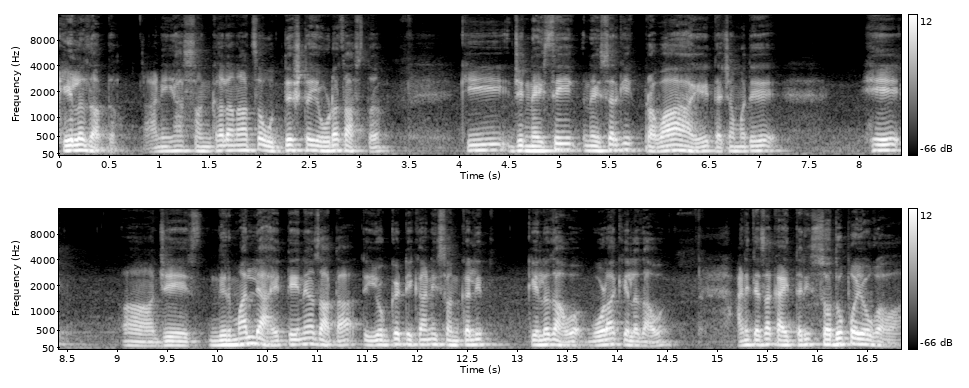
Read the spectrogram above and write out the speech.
केलं जातं. आणि ह्या संकलनाचं उद्दिष्ट एवढंच असतं की जे नैसर्गिक नैसर्गिक प्रवाह आहे त्याच्यामध्ये हे जे निर्माल्य आहे ते न जाता ते योग्य ठिकाणी संकलित केलं जावं गोळा केलं जावं. आणि त्याचा काहीतरी सदुपयोग व्हावा.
